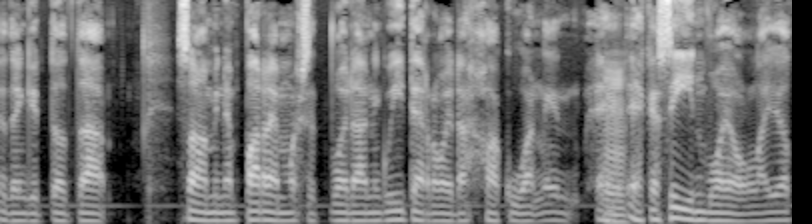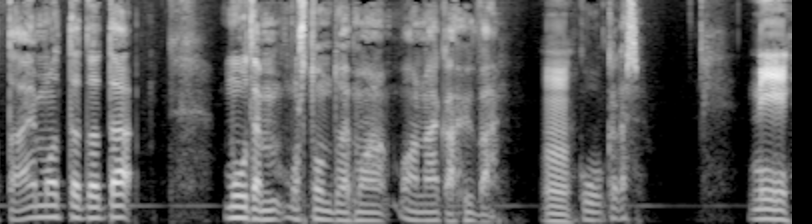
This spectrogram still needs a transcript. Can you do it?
jotenkin tota, saaminen paremmaksi, että voidaan niin kuin iteroida hakua, niin mm. Mm. ehkä siinä voi olla jotain, mutta tota, muuten musta tuntuu, että mä oon, mä oon aika hyvä Mm. Googlessa. Niin.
